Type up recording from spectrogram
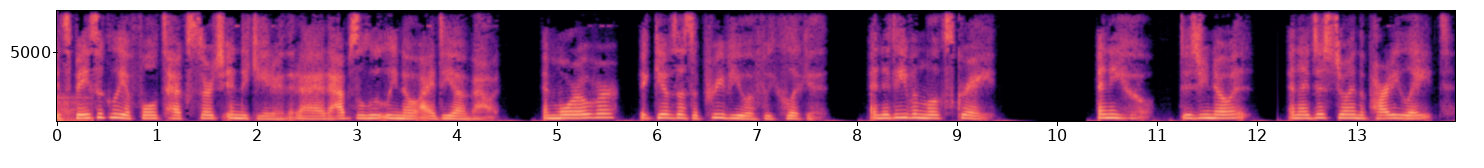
It's basically a full text search indicator that I had absolutely no idea about. And moreover, it gives us a preview if we click it. And it even looks great! Anywho, did you know it? And I just joined the party late?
